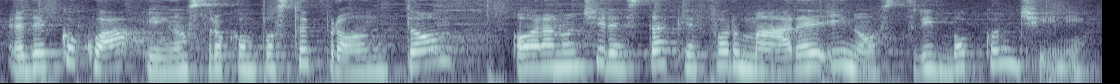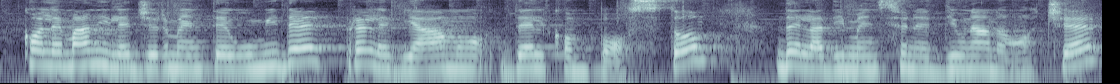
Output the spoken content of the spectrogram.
Ed ecco qua, il nostro composto è pronto, ora non ci resta che formare i nostri bocconcini. Con le mani leggermente umide preleviamo del composto della dimensione di una noce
